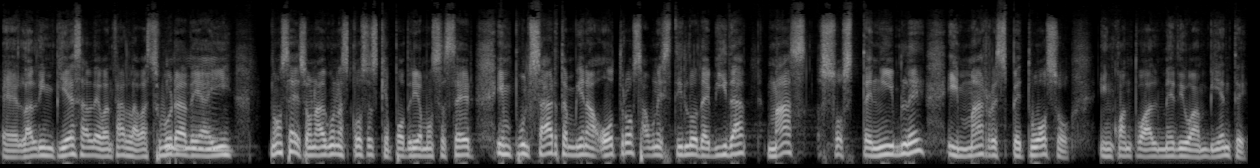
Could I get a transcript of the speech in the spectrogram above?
eh, la limpieza, levantar la basura de ahí. No sé, son algunas cosas que podríamos hacer. Impulsar también a otros a un estilo de vida más sostenible y más respetuoso en cuanto al medio ambiente.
